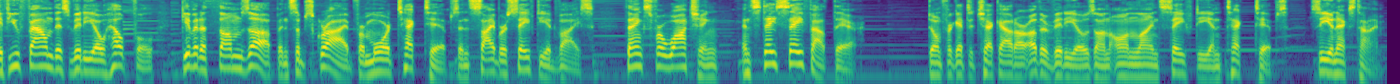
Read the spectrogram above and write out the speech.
If you found this video helpful, give it a thumbs up and subscribe for more tech tips and cyber safety advice. Thanks for watching, and stay safe out there. Don't forget to check out our other videos on online safety and tech tips. See you next time.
